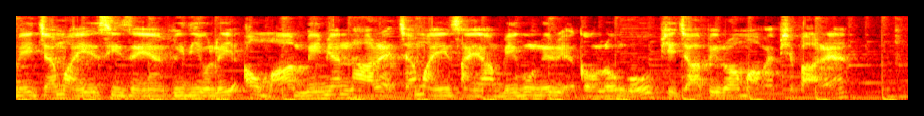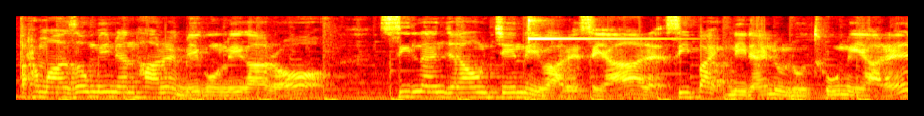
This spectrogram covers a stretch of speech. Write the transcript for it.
မေးကျမ်းမာရေးအစီအစဉ်ရဲ့ဗီဒီယိုလေးအောက်မှာမေးမြန်းထားတဲ့ကျမ်းမာရေးဆိုင်ရာမေးခွန်းလေးတွေအကုန်လုံးကိုဖြေကြားပေးတော့မှာပဲဖြစ်ပါတယ်။ ပထမဆုံးမေးမြန်းထားတဲ့မေးခွန်းလေးကတော့စီလန်ချောင်းကျင်းနေပါတယ်ဆရာတဲ့စီပိုက်နေတိုင်းလိုလိုထိုးနေရတယ်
